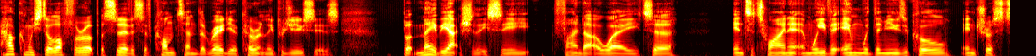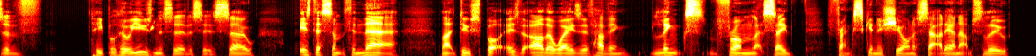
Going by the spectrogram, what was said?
how can we still offer up a service of content that radio currently produces but maybe actually see find out a way to intertwine it and weave it in with the musical interests of people who are using the services. So, is there something there? Like, do spot? Is there are there ways of having links from, let's say, Frank Skinner's show on a Saturday on Absolute,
